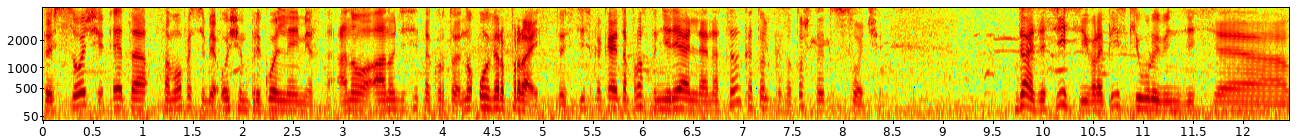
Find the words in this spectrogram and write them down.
То есть Сочи это само по себе очень прикольное место. Оно, оно действительно крутое, но оверпрайс. То есть здесь какая-то просто нереальная наценка только за то, что это Сочи. Да, здесь есть европейский уровень, здесь, э,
